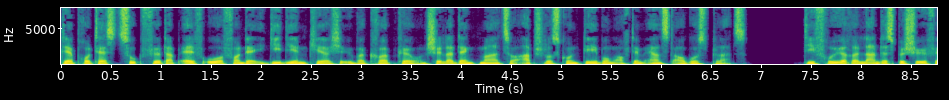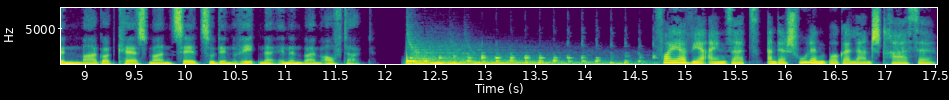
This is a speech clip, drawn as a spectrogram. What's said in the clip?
Der Protestzug führt ab 11 Uhr von der Egidienkirche über Kröpke und Schiller-Denkmal zur Abschlusskundgebung auf dem Ernst-August-Platz. Die frühere Landesbischöfin Margot Käßmann zählt zu den RednerInnen beim Auftakt. Feuerwehreinsatz an der Schulenburger Landstraße.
